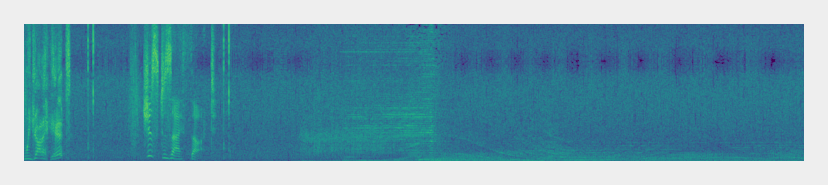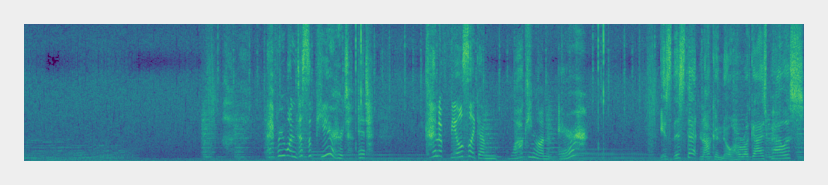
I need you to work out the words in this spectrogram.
We got a hit? Just as I thought. Everyone disappeared. It kind of feels like I'm walking on air. Is this that Nakanohara guy's palace?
